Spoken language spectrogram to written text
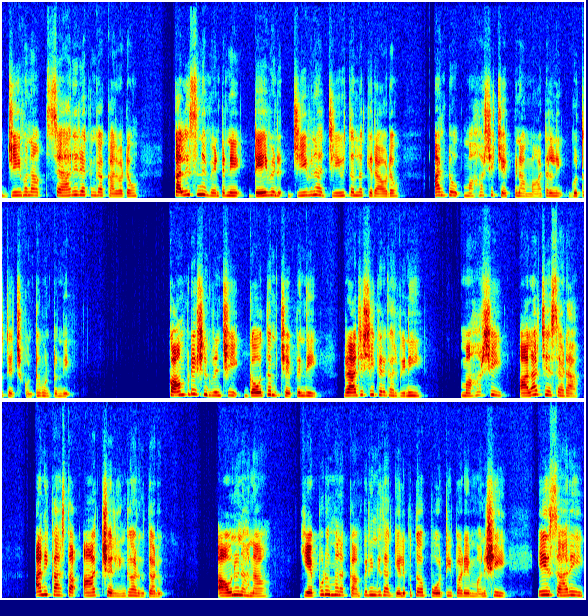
జీవన శారీరకంగా కలవటం కలిసిన వెంటనే డేవిడ్ జీవన జీవితంలోకి రావడం అంటూ మహర్షి చెప్పిన మాటల్ని గుర్తు తెచ్చుకుంటూ ఉంటుంది. కాంపిటీషన్ గురించి గౌతమ్ చెప్పింది రాజశేఖర్ గారు విని మహర్షి అలా చేశాడా? అని కాస్త ఆశ్చర్యంగా అడుగుతాడు. అవును నానా ఎప్పుడు మన కంపెనీ మీద గెలుపుతో పోటీ పడే మనిషి ఈసారి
